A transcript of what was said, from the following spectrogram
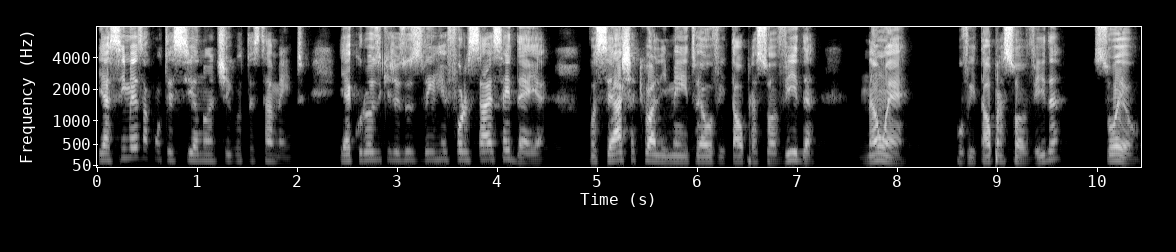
E assim mesmo acontecia no Antigo Testamento. E é curioso que Jesus vem reforçar essa ideia. Você acha que o alimento é o vital para a sua vida? Não é. O vital para a sua vida sou eu.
